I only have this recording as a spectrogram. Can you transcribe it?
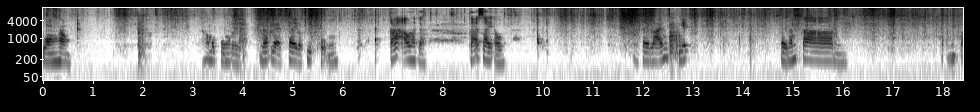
บวงเฮา เอามาปรุงเลย รับแหลกใส่แบบพริกผงกะเอานะจ๊ะกะใส่เอา ใส่ร้ายมันจะเผ็ด ใส่น้ำตาลลงไป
